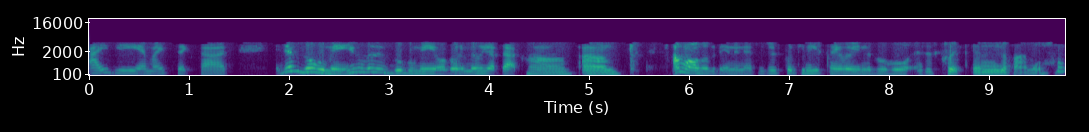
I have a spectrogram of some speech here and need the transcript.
IG and my TikTok. Just Google me. You can literally Google me or go to milliup.com. Um, I'm all over the internet, so just put Kenise Taylor in the Google and just click and you'll find me.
